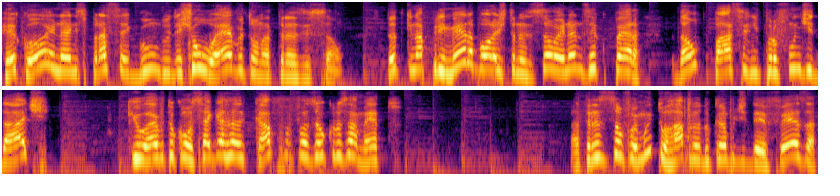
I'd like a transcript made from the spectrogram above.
Recuou o Hernanes para segundo e deixou o Everton na transição. Tanto que na primeira bola de transição, o Hernandes recupera, dá um passe em profundidade que o Everton consegue arrancar para fazer o cruzamento. A transição foi muito rápida do campo de defesa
